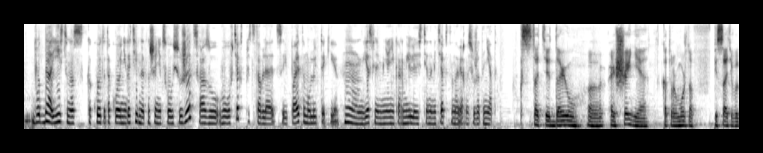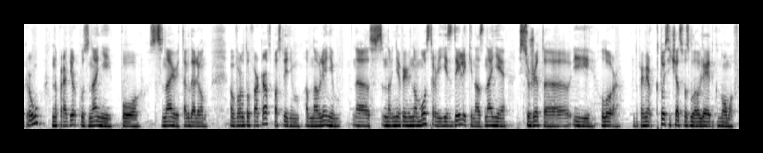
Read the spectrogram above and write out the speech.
Вот да, есть у нас какое-то такое негативное отношение к слову сюжет, сразу Вова в текст представляется, и поэтому люди такие, хм, если меня не кормили стенами текста, наверное, сюжета нет. Кстати, даю э, решение, которое можно вписать в игру на проверку знаний по сценарию и так далее. Он в World of Warcraft последним обновлением э, на вневременном острове есть делики на знание сюжета и лора. Например, кто сейчас возглавляет гномов?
